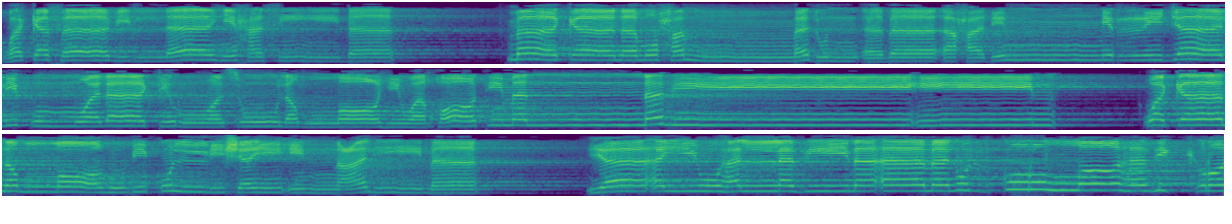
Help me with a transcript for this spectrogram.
وَكَفَى بِاللَّهِ حَسِيبًا مَا كَانَ مُحَمَّدٌ أَبَا أَحَدٍ مِّن رِّجَالِكُمْ وَلَكِن رَّسُولَ اللَّهِ وَخَاتَمَ النَّبِيِّينَ. وَكَانَ اللَّهُ بِكُلِّ شَيْءٍ عَلِيمًا. يَا أَيُّهَا الَّذِينَ آمَنُوا اذْكُرُوا اللَّهَ ذِكْرًا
